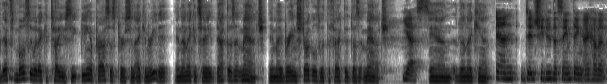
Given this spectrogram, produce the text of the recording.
That's mostly what I could tell you. See, being a process person, I can read it and then I could say, that doesn't match. And my brain struggles with the fact that it doesn't match. Yes. And then I can't. And did she do the same thing? I haven't.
